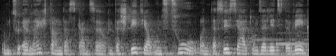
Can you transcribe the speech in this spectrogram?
um zu erleichtern das Ganze. Und das steht ja uns zu und das ist ja halt unser letzter Weg.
